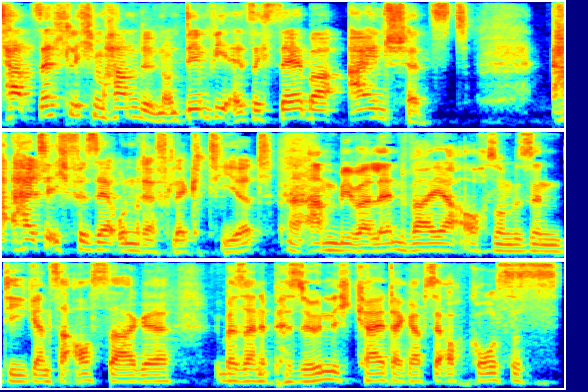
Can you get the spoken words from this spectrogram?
tatsächlichem Handeln und dem, wie er sich selber einschätzt, halte ich für sehr unreflektiert. Na, ambivalent war ja auch so ein bisschen die ganze Aussage über seine Persönlichkeit. Da gab es ja auch großes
